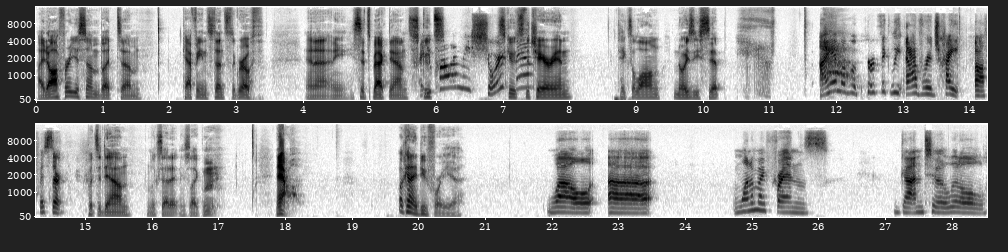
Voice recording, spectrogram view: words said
I'd offer you some, but um, caffeine stunts the growth." And uh, and he, he sits back down, Are you scoots me short? scoots the chair in, takes a long, noisy sip. I am of a perfectly average height, officer. puts it down, looks at it, and he's like, mm. "Now, what can I do for you?" Well, uh, one of my friends got into a little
